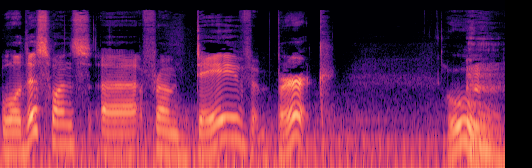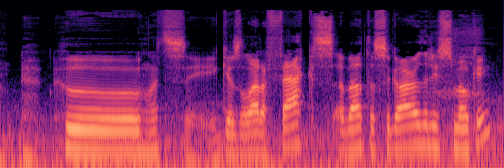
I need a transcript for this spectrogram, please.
Well, this one's uh, from Dave Burke, Ooh, who let's see, gives a lot of facts about the cigar that he's smoking.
